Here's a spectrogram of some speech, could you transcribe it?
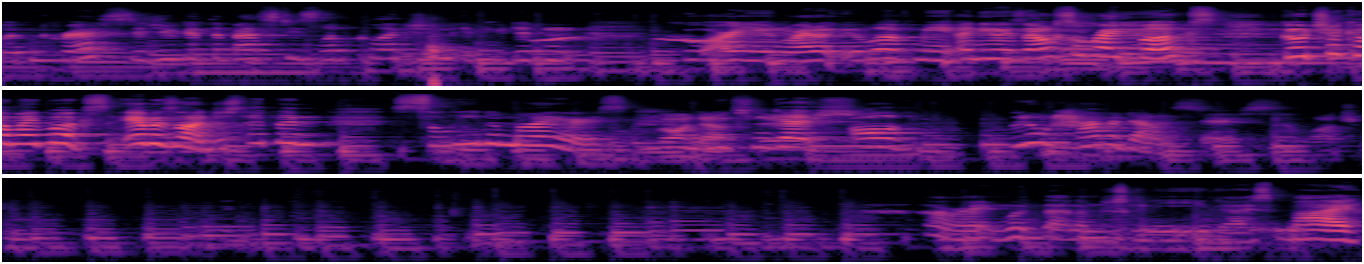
with Chris. Did you get the Besties lip collection? If you didn't, who are you and why don't you love me? Anyways, I also write books. Go check out my books. Amazon. Just type in Celina Myers. I'm going downstairs. You can get all of. We don't have it downstairs. Yeah, watch. All right. And with that, I'm just gonna eat you guys. Bye.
